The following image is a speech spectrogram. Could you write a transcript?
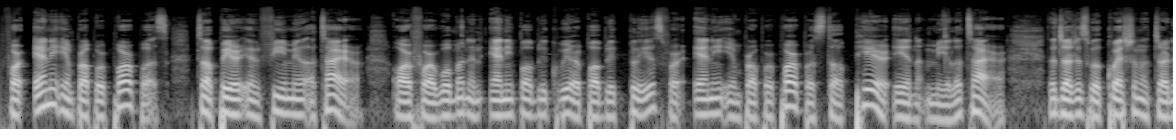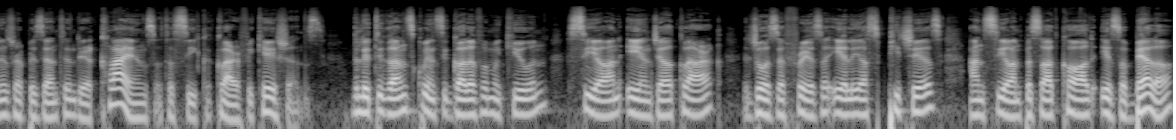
for any improper purpose to appear in female attire, or for a woman in any public way or public place for any improper purpose to appear in male attire. The judges will question attorneys representing their clients to seek clarifications. The litigants Quincy Gulliver McEwan, Sion Angel Clark, Joseph Fraser alias Peaches, and Sion Persaud called Isabella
